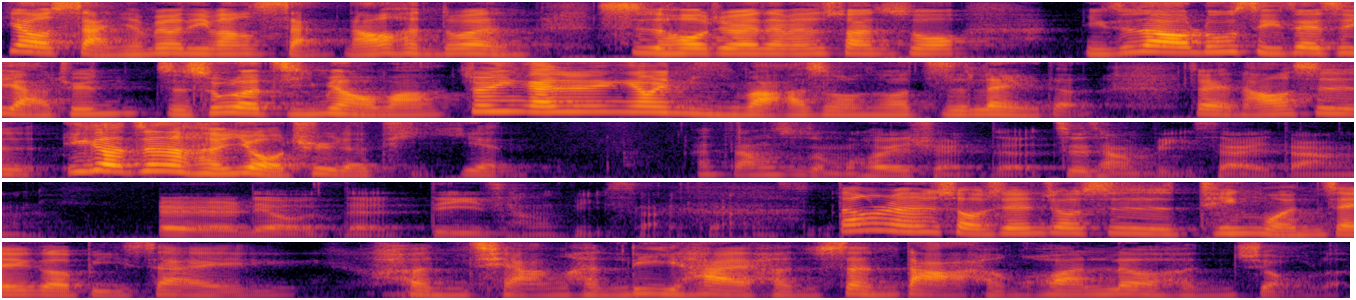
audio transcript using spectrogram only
要闪也没有地方闪，然后很多人事后就在那边算说，你知道 Lucy 这次亚军只输了几秒吗？就应该就是因为你吧，什么什么之类的，对，然后是一个真的很有趣的体验。那当初怎么会选择这场比赛当？二二六的第一场比赛这样子，当然首先就是听闻这个比赛很强、很厉害、很盛大、很欢乐很久了。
